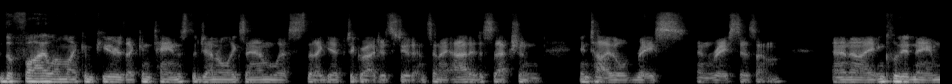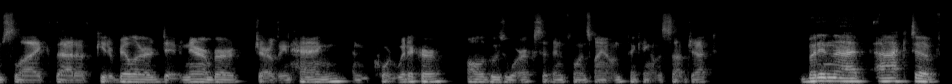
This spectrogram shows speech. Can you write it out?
the file on my computer that contains the general exam lists that I give to graduate students, and I added a section entitled Race and Racism. And I included names like that of Peter Biller, David Nirenberg, Geraldine Heng, and Cord Whitaker, all of whose works have influenced my own thinking on the subject. But in that act of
